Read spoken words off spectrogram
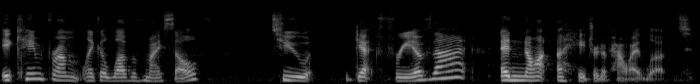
it came from like a love of myself to get free of that and not a hatred of how I looked.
